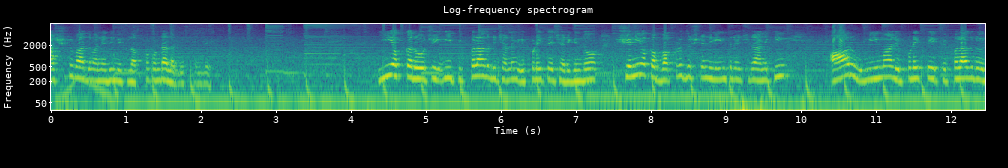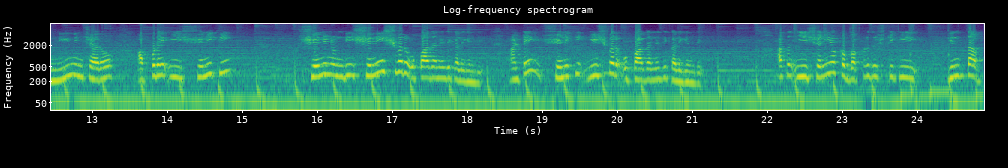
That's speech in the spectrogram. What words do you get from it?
ఆశీర్వాదం అనేది మీకు తప్పకుండా లభిస్తుంది. ఈ యొక్క రోజు ఈ పిప్పలాదుడి జన్మం ఎప్పుడైతే జరిగిందో శని యొక్క వక్ర దృష్టిని నియంత్రించడానికి ఆరు నియమాలు ఎప్పుడైతే పిప్పలాదుడు నియమించారో అప్పుడే ఈ శనికి శని నుండి శనీశ్వర ఉపాధి అనేది కలిగింది. అంటే శనికి ఈశ్వర ఉపాధి అనేది కలిగింది. అసలు ఈ శని యొక్క వక్ర దృష్టికి ఇంత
